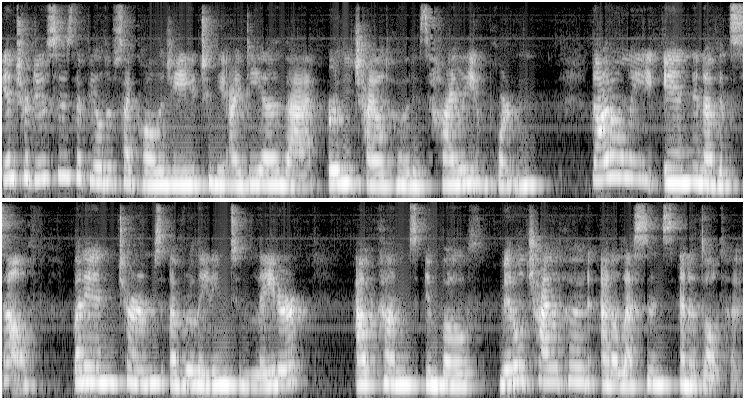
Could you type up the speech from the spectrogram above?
introduces the field of psychology to the idea that early childhood is highly important, not only in and of itself, but in terms of relating to later outcomes in both middle childhood, adolescence, and adulthood.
